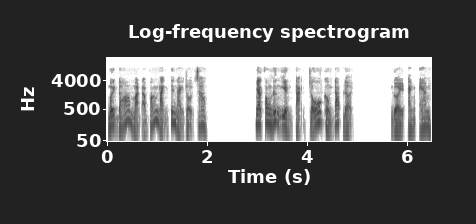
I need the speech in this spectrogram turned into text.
mới đó mà đã vắng lạnh thế này rồi sao? Nhạc Phong đứng yên tại chỗ không đáp lời. Người anh em,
